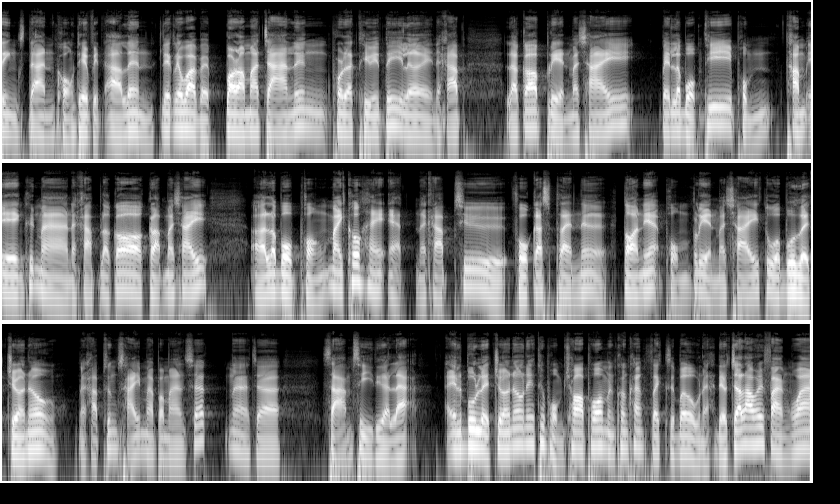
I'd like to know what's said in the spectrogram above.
things done ของ David Allen เรียกได้ว่าแบบปรมาจารย์เรื่อง productivity เลยนะครับ แล้วก็เปลี่ยนมาใช้เป็นระบบที่ผมทำเองขึ้นมานะครับ แล้วก็กลับมาใช้ระบบของ Michael Hyatt นะครับ ชื่อ Focus Planner ตอนนี้ผมเปลี่ยนมาใช้ตัว Bullet Journal นะครับ ซึ่งใช้มาประมาณสักน่าจะ 3-4 เดือนแล้ว ไอ้ Bullet Journal นี่ที่ผมชอบ เพราะว่ามันค่อนข้าง flexible นะ เดี๋ยวจะเล่าให้ฟังว่า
